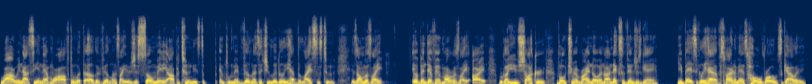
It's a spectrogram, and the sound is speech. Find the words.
why are we not seeing that more often with the other villains? Like, there's just so many opportunities to implement villains that you literally have the license to. It's almost like it would have been different if Marvel was like, all right, we're going to use Shocker, Vulture, and Rhino in our next Avengers game. You basically have Spider Man's whole rogues gallery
